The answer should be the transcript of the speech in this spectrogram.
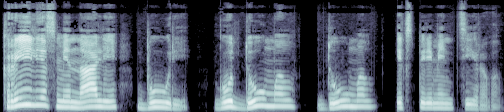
крылья сминали бури. Гуд думал, думал, экспериментировал.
